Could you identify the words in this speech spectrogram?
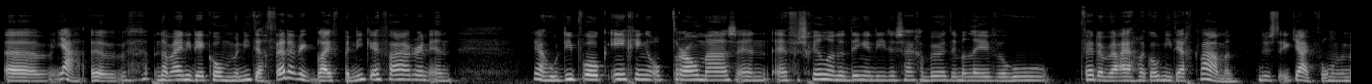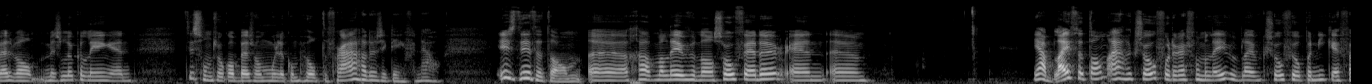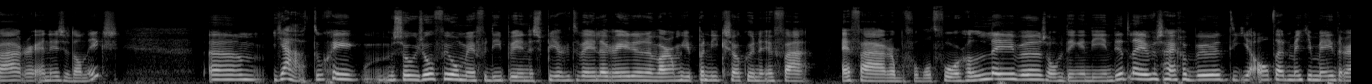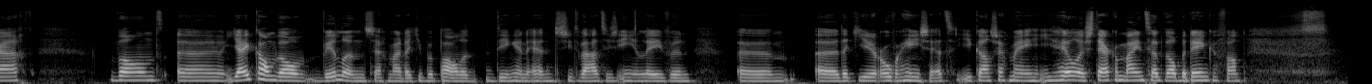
uh, ja, uh, naar mijn idee komen we niet echt verder. Ik blijf paniek ervaren. En ja, hoe diep we ook ingingen op trauma's en, en verschillende dingen die er zijn gebeurd in mijn leven, hoe verder we eigenlijk ook niet echt kwamen. Dus ik, ja, ik voelde me best wel mislukkeling. En het is soms ook al best wel moeilijk om hulp te vragen. Dus ik denk van nou, is dit het dan? Uh, gaat mijn leven dan zo verder? En uh, ja, blijft het dan eigenlijk zo voor de rest van mijn leven? Blijf ik zoveel paniek ervaren en is er dan niks? Um, ja, toen ging ik me sowieso veel meer verdiepen in de spirituele redenen waarom je paniek zou kunnen erva ervaren. Bijvoorbeeld vorige levens of dingen die in dit leven zijn gebeurd, die je altijd met je meedraagt. Want uh, jij kan wel willen, zeg maar, dat je bepaalde dingen en situaties in je leven um, uh, dat je je eroverheen zet. Je kan zeg maar in je heel sterke mindset wel bedenken van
